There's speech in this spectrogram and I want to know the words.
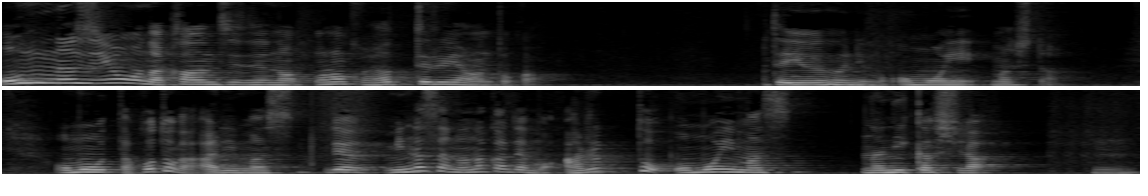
同じような感じでななんかやってるやんとか、っていうふうにも思いました。思ったことがあります。で、皆さんの中でもあると思います。何かしら。うん。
